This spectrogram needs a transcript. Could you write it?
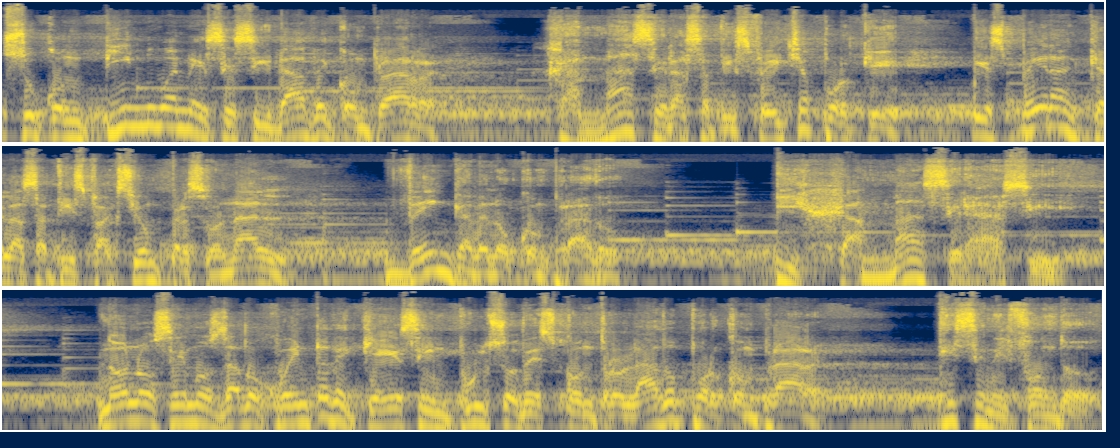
Su continua necesidad de comprar jamás será satisfecha porque esperan que la satisfacción personal venga de lo comprado. Y jamás será así. No nos hemos dado cuenta de que ese impulso descontrolado por comprar es en el fondo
